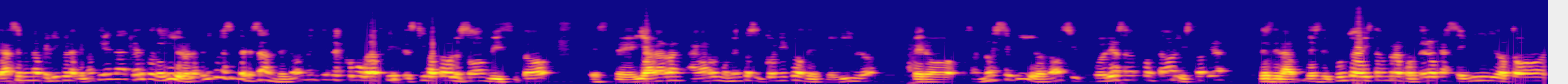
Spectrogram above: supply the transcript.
te hacen una película que no tiene nada que ver con el libro. La película es interesante, ¿no? No entiendes cómo Brad Pitt esquiva a todos los zombies y todo, este, y agarran, agarran momentos icónicos de, del libro, pero o sea, no es el libro, ¿no? Si podrías haber contado la historia desde, la, desde el punto de vista de un reportero que ha seguido todo,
